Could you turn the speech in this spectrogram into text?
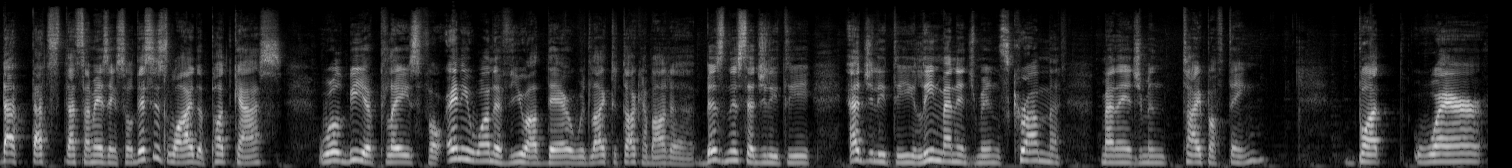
that that's that's amazing. So this is why the podcast will be a place for any one of you out there who would like to talk about a business agility, agility, lean management, scrum management type of thing, but where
